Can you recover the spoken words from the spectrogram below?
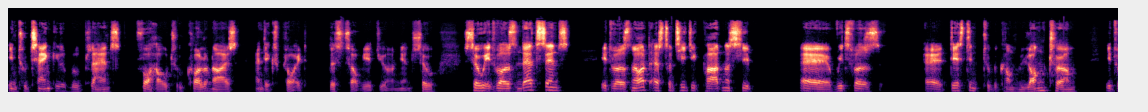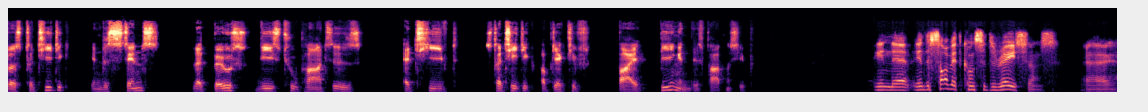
into tangible plans for how to colonize and exploit the Soviet Union. So, so it was in that sense, it was not a strategic partnership uh, which was uh, destined to become long-term. It was strategic in the sense that both these two parties achieved strategic objectives by being in this partnership. In uh, in the Soviet considerations uh,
